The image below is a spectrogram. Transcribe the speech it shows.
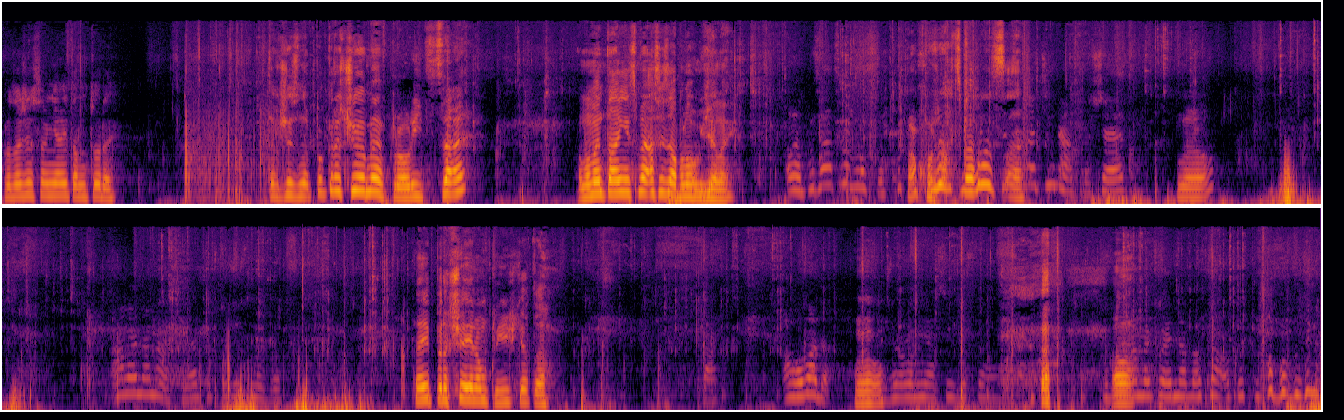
Protože jsme měli tam tury. Takže pokračujeme v prohlídce. A momentálně jsme asi zabloudili. Ale pořád jsme v lese. A pořád jsme v lese. Začíná pršet, No. ale na nás ne, protože jsme v lese. Tady prše jenom klíšťata. A No. Jako jedna velká bublina.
